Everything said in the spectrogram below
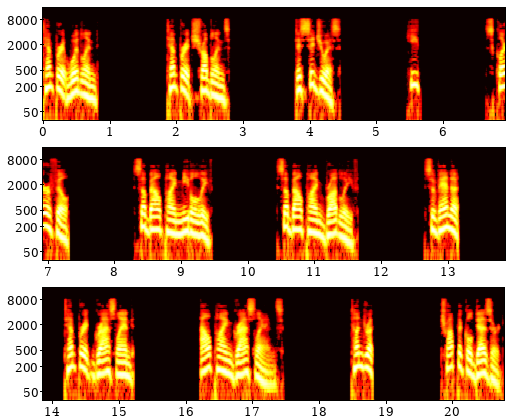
Temperate woodland Temperate shrublands Deciduous Heath Sclerophyll Subalpine needleleaf Subalpine broadleaf Savanna Temperate grassland Alpine grasslands Tundra Tropical desert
